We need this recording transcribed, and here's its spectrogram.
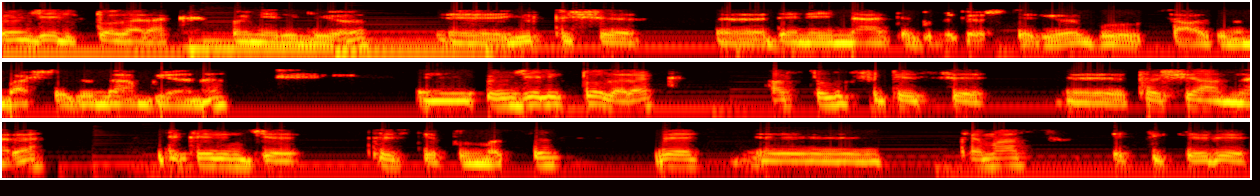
öncelikli olarak öneriliyor. E, yurt dışı e, deneyimler de bunu gösteriyor bu salgının başladığından bu yana. E, öncelikli olarak hastalık şüphesi e, taşıyanlara yeterince test yapılması ve e, temas ettikleri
